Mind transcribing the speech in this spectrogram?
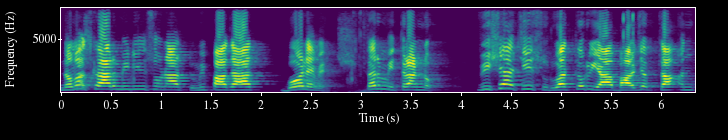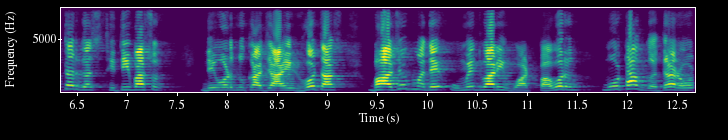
नमस्कार मी नील सोनार. तुम्ही पाहतात बोल एम एच तर मित्रांनो विषयाची सुरुवात करूया भाजपचा अंतर्गत स्थितीपासून. निवडणुका जाहीर होताच भाजपमध्ये उमेदवारी वाटपावरून मोठा गदारोळ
